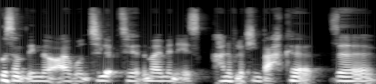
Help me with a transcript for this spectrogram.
But something that I want to look to at the moment is kind of looking back at the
